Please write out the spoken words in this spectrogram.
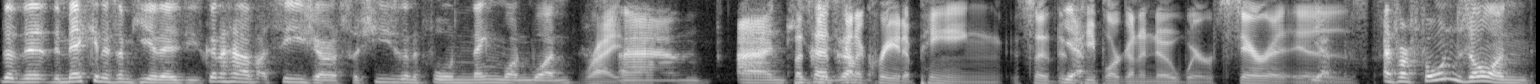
the, the the mechanism here is he's going to have a seizure, so she's going to phone nine one one. Right. Um, and but that's going to create a ping so that Yeah. people are going to know where Sarah is. if her phone's on,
